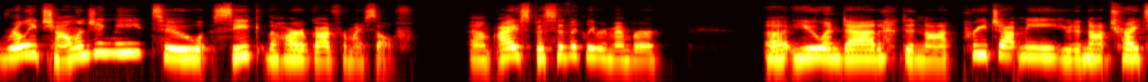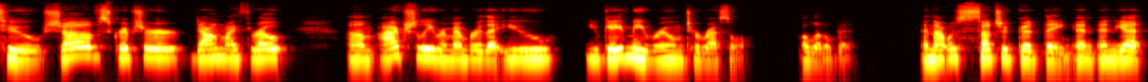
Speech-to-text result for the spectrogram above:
really challenging me to seek the heart of God for myself. Um, I specifically remember uh, you and dad did not preach at me. You did not try to shove scripture down my throat. Um, I actually remember that you you gave me room to wrestle a little bit. And that was such a good thing. And, and yet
